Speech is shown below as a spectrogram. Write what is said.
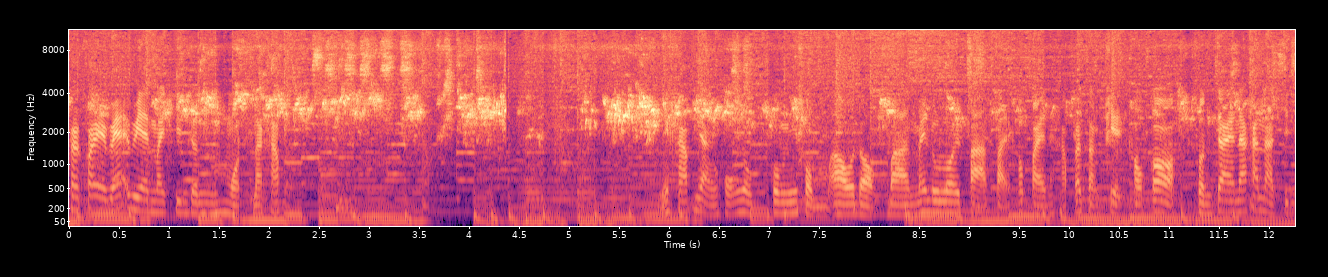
ค่อยๆ แวะเวียนมากินจนหมดนะครับ นี่ครับอย่างหงส์หยกกรงนี้ผมเอาดอกบานไม่รู้โรยป่าใส่เข้าไปนะครับก็สังเกตเขาก็สนใจนะขนาดกิน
